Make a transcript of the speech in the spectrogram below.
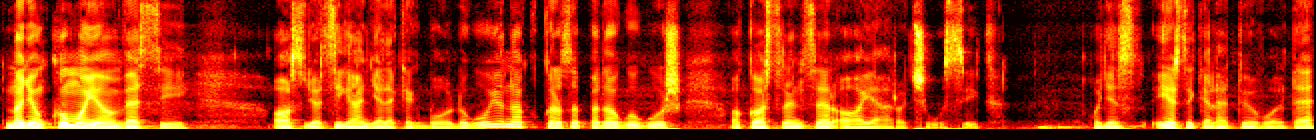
nagyon komolyan veszi az, hogy a cigány gyerekek boldoguljanak, akkor az a pedagógus a kasztrendszer aljára csúszik. Hogy ez érzékelhető volt-e.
